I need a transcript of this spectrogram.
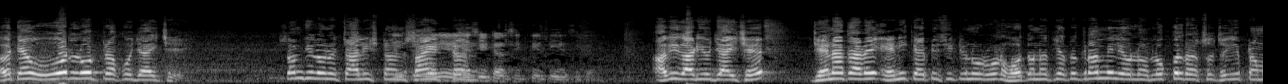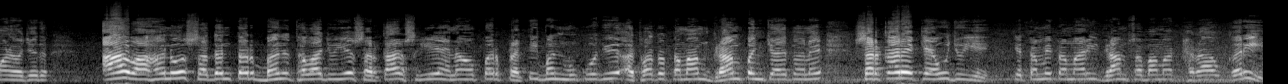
હવે ત્યાં ઓવરલોડ ટ્રકો જાય છે. સમજી લો ને ચાલીસ ટન સાઠ ટન. આવી ગાડીઓ જાય છે. જેના કારણે એની કેપેસિટીનો રોડ હોતો નથી. તો ગ્રામ્ય લેવલનો લોકલ રસ્તો છે એ પ્રમાણે હોય છે. આ વાહનો સદંતર બંધ થવા જોઈએ. સરકારશ્રીએ એના ઉપર પ્રતિબંધ મૂકવો જોઈએ અથવા તો તમામ ગ્રામ પંચાયતોને સરકારે કહેવું જોઈએ કે તમે તમારી ગ્રામ સભામાં ઠરાવ કરી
